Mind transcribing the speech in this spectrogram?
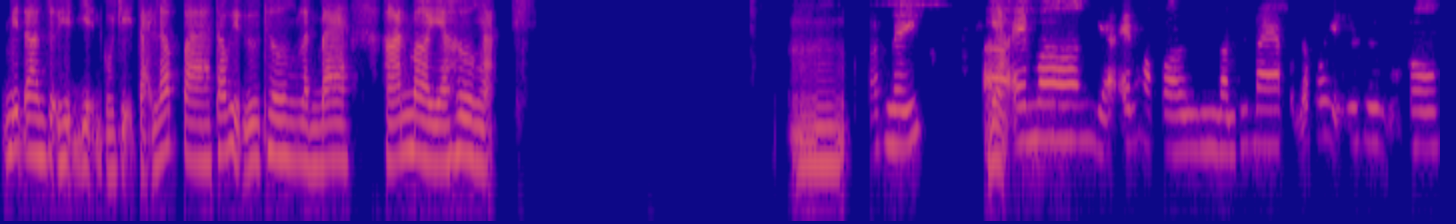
Biết ơn sự hiện diện của chị tại lớp uh, thấu hiểu yêu thương lần 3 Hoàng Anh mời uh, Hương ạ um, Lý. Dạ. À, em dạ em học lần thứ ba của lớp hiểu yêu thương của cô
